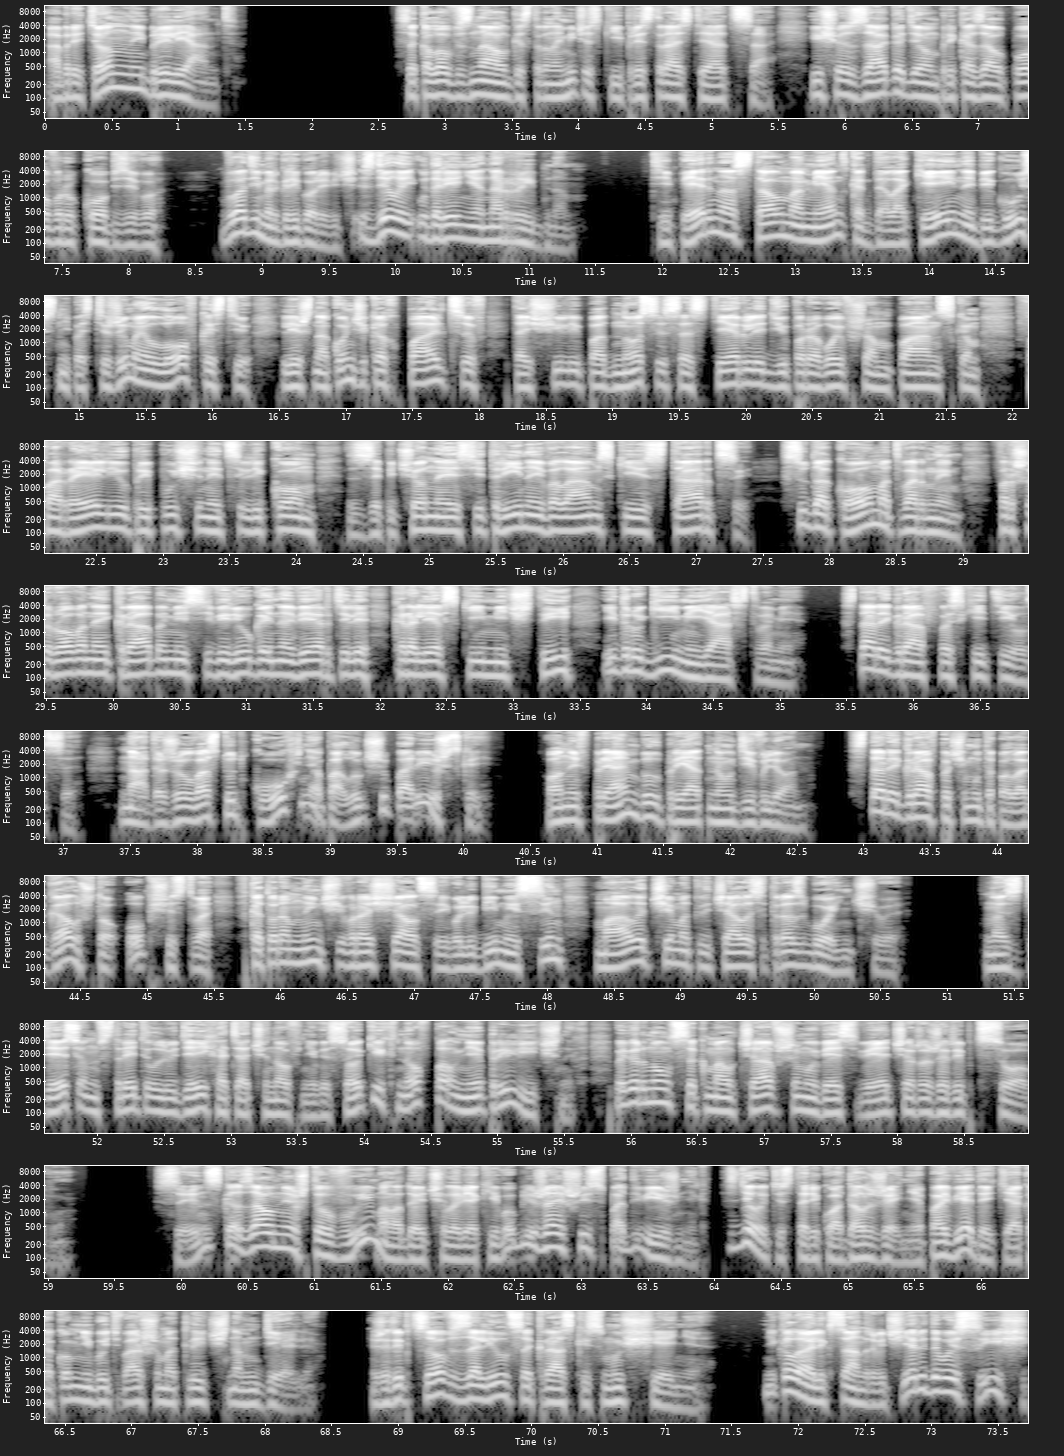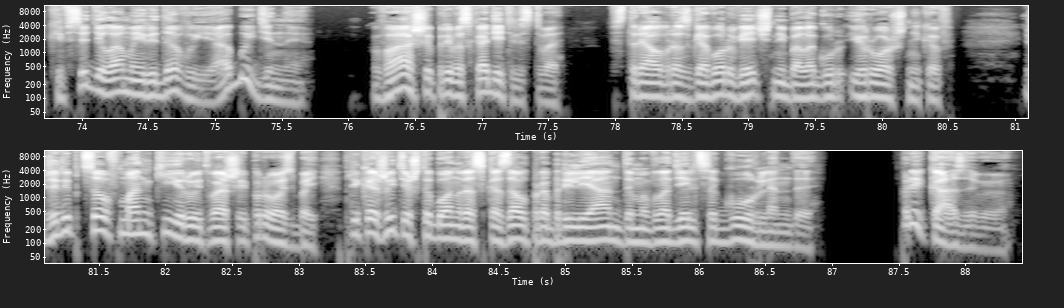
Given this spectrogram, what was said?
Обретенный бриллиант. Соколов знал гастрономические пристрастия отца. Еще загодя он приказал повару Кобзеву. «Владимир Григорьевич, сделай ударение на рыбном». Теперь настал момент, когда лакеи на бегу с непостижимой ловкостью, лишь на кончиках пальцев, тащили подносы со стерлядью паровой в шампанском, форелью, припущенной целиком, с запеченной осетриной валамские старцы, судаком отварным, фаршированной крабами северюгой на вертеле, королевские мечты и другими яствами. Старый граф восхитился. «Надо же, у вас тут кухня получше парижской». Он и впрямь был приятно удивлен. Старый граф почему-то полагал, что общество, в котором нынче вращался его любимый сын, мало чем отличалось от разбойничего. Но здесь он встретил людей, хотя чинов невысоких, но вполне приличных, повернулся к молчавшему весь вечер Жеребцову. «Сын сказал мне, что вы, молодой человек, его ближайший сподвижник. Сделайте старику одолжение, поведайте о каком-нибудь вашем отличном деле». Жеребцов залился краской смущения. «Николай Александрович, я рядовой сыщик, и все дела мои рядовые, обыденные». «Ваше превосходительство», — встрял в разговор вечный балагур Ирошников. Жеребцов манкирует вашей просьбой. Прикажите, чтобы он рассказал про бриллиант домовладельца Гурленда». «Приказываю».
